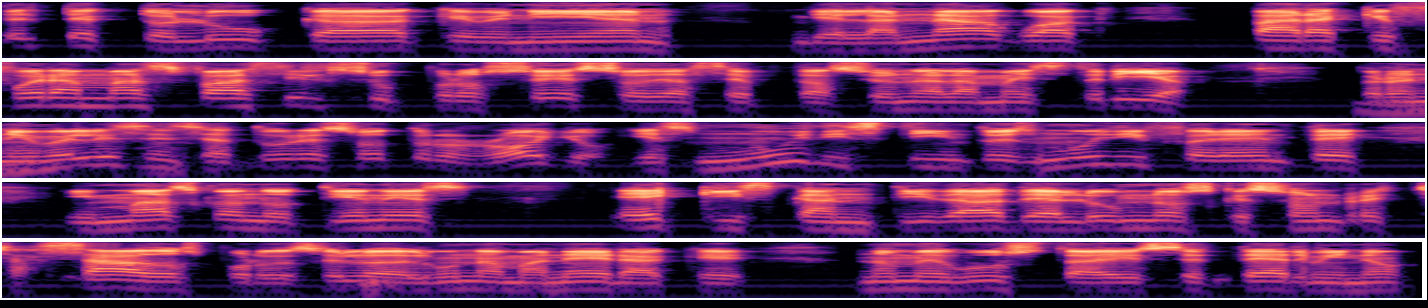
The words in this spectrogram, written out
del Tectoluca, que venían de la Náhuac, para que fuera más fácil su proceso de aceptación a la maestría. Pero a nivel licenciatura es otro rollo y es muy distinto, es muy diferente y más cuando tienes X cantidad de alumnos que son rechazados, por decirlo de alguna manera, que no me gusta ese término,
